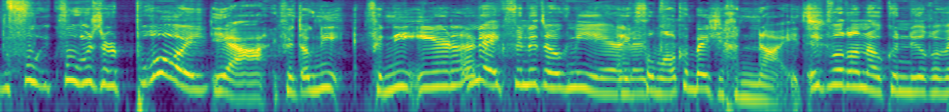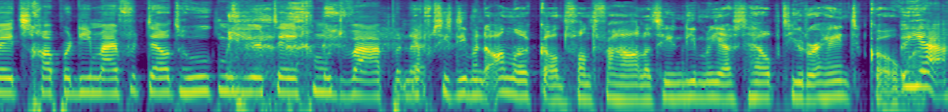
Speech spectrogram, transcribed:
voel, ik voel me een soort prooi. Ja, ik vind het ook niet, vind niet eerlijk. Nee, ik vind het ook niet en eerlijk. ik voel me ook een beetje genaaid. Ik wil dan ook een neurowetenschapper die mij vertelt hoe ik me hier tegen moet wapenen. Ja, precies die met de andere kant van het verhaal laat zien, die me juist helpt hier doorheen te komen. Ja,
